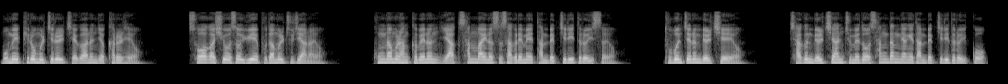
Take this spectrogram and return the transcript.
몸의 피로물질을 제거하는 역할을 해요. 소화가 쉬워서 위에 부담을 주지 않아요. 콩나물 한 컵에는 약 3-4g의 단백질이 들어있어요. 두 번째는 멸치예요. 작은 멸치 한 줌에도 상당량의 단백질이 들어있고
